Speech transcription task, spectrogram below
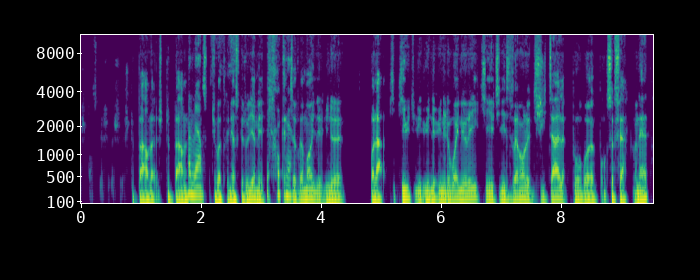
je pense que je, te parle, je te parle, ah, parce que tu vois très bien ce que je veux dire, mais c'est vraiment une, une voilà, qui, qui une, une, winery qui utilise vraiment le digital pour, pour se faire connaître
